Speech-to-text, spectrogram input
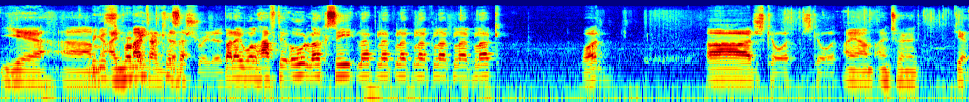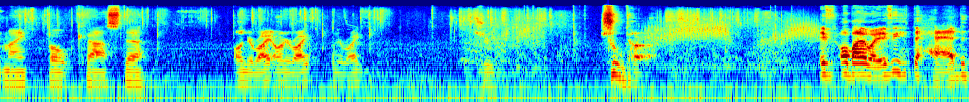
yeah. Um, because I it's perfect might, time to I- demonstrate it. but I will have to. Oh, look! See, look, look, look, look, look, look, look. What? Uh, just kill it. Just kill it. I am. I'm trying to get my boltcaster. On your right. On your right. On your right. Shoot. Shoot her. If oh by the way, if you hit the head,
